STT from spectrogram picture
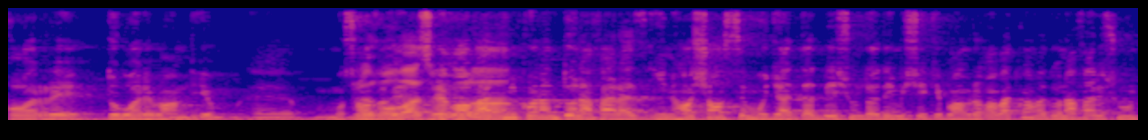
قاره دوباره با هم دیگه مسابقه رقابت رقابت می‌کنن. دو نفر از اینها شانس مجدد بهشون داده میشه که با هم رقابت کنن و دو نفرشون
